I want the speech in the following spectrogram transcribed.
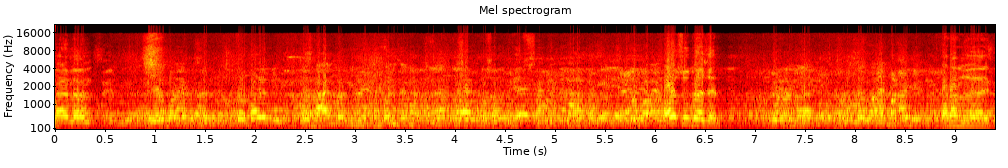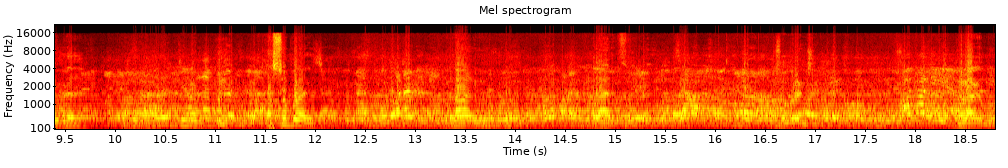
வேற லெவல் படம் சூப்பரா சார் படம் நல்லா இருக்கு பிரதர் சூப்பராக இருந்துச்சு நல்லா இருக்கு. நல்லா இருக்கு சூப்பராக இருந்துச்சு நல்லா இருக்கு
